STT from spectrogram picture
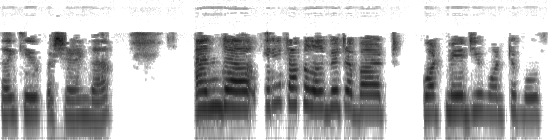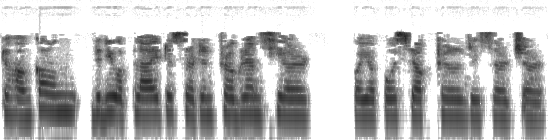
Thank you for sharing that. And uh, can you talk a little bit about what made you want to move to Hong Kong? Did you apply to certain programs here for your postdoctoral research, or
